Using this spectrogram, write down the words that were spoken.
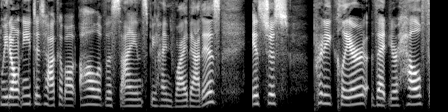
We don't need to talk about all of the science behind why that is. It's just pretty clear that your health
